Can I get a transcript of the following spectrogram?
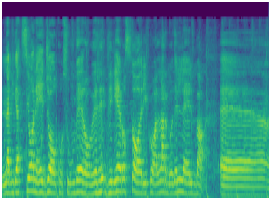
navigazione e gioco su un vero veliero storico al largo dell'Elba eh,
